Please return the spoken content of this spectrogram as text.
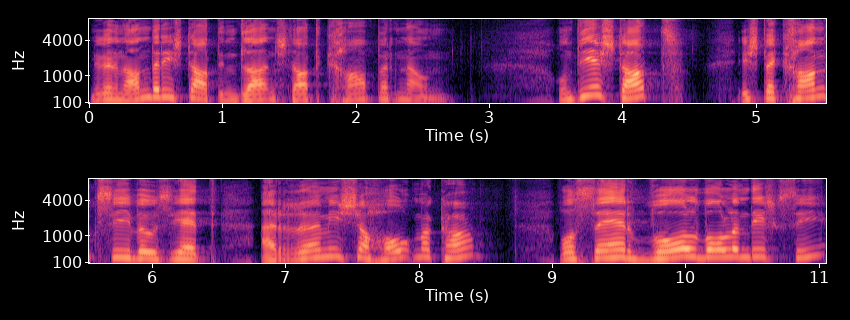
Wir gehen in eine andere Stadt, in die Stadt Kapernaum. Und diese Stadt ist bekannt weil sie einen römischen Hauptmann hatte, der sehr wohlwollend war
